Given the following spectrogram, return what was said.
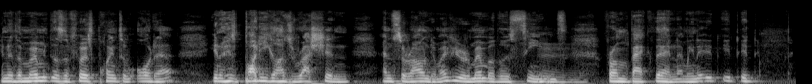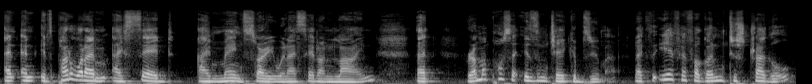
you know the moment there's a first point of order, you know his bodyguards rush in and surround him. If you remember those scenes from back then, I mean, it, it, it and and it's part of what I'm, I said. I meant sorry when I said online that Ramaphosa isn't Jacob Zuma. Like the EFF are going to struggle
